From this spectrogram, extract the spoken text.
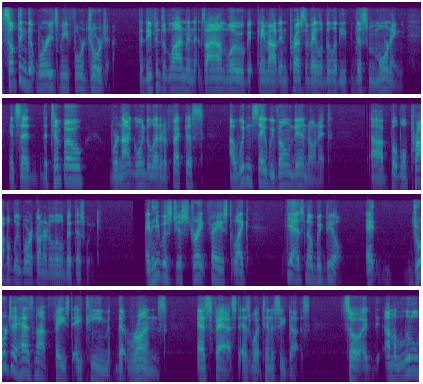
Something that worries me for Georgia. The defensive lineman Zion Logue came out in press availability this morning and said the tempo, we're not going to let it affect us. I wouldn't say we've owned in on it, uh, but we'll probably work on it a little bit this week. And he was just straight faced, like, yeah, it's no big deal. It, Georgia has not faced a team that runs as fast as what Tennessee does. So I, I'm a little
